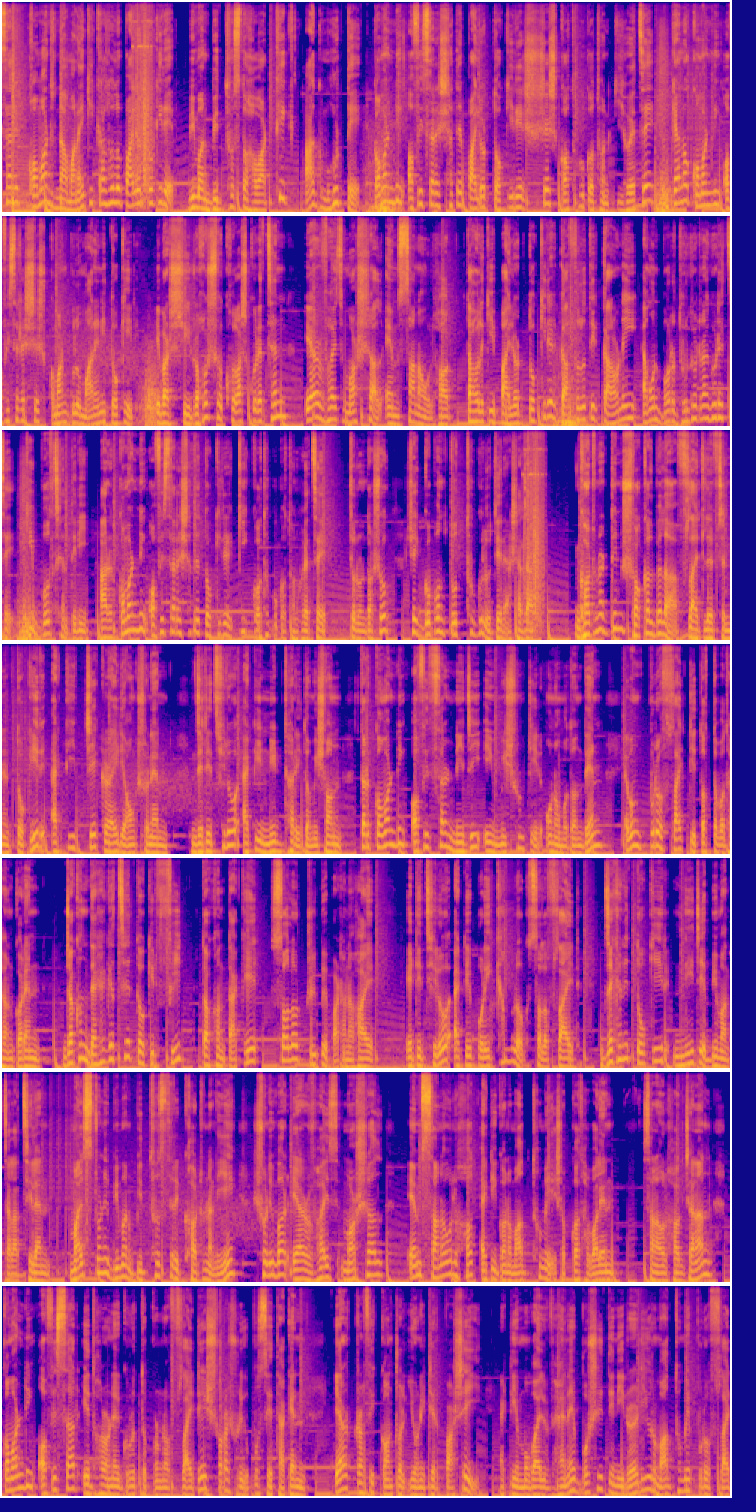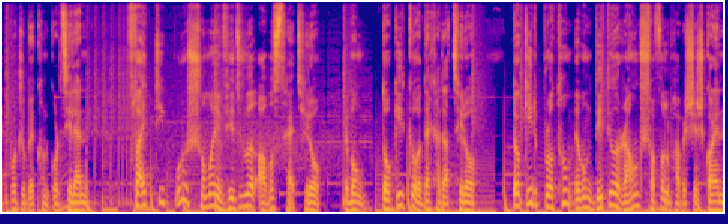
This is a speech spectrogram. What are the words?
অফিসারের কমান্ড না মানায় কি কাল হলো পাইলট তকিরের? বিমান বিধ্বস্ত হওয়ার ঠিক আগ মুহূর্তে কমান্ডিং অফিসারের সাথে পাইলট তকিরের শেষ কথোপকথন কি হয়েছে? কেন কমান্ডিং অফিসারের শেষ কমান্ডগুলো মানেনি তকির? এবার সেই রহস্য খোলাস করেছেন air vice marshal M Sanaul Haque. তাহলে কি পাইলট তকিরের গাফলতির কারণেই এমন বড় দুর্ঘটনা ঘটেছে? কি বলছেন তিনি? আর কমান্ডিং অফিসারের সাথে তকিরের কি কথোপকথন হয়েছে? চলুন দর্শক, সেই গোপন তথ্যগুলো জেনে আসা যাক। ঘটনার দিন সকালবেলা ফ্লাইট লেফটেন্যান্ট তকির একটি চেক রাইডে অংশ নেন, যেটি ছিল একটি নির্ধারিত মিশন। তার কমান্ডিং অফিসার নিজেই এই মিশনটির অনুমোদন দেন এবং পুরো ফ্লাইটটি তত্ত্বাবধান করেন। যখন দেখা গেছে তকির ফিট, তখন তাকে সোলো ট্রিপে পাঠানো হয়। এটি ছিল একটি পরীক্ষামূলক সোলো ফ্লাইট, যেখানে তকির নিজে বিমান চালাচ্ছিলেন। মাইলস্টোনে বিমান বিধ্বস্তের ঘটনা নিয়ে শনিবার air vice marshal M Sanaul Haque একটি গণমাধ্যমে এসব কথা বলেন। সানাউল হক জানান, কমান্ডিং অফিসার এ ধরনের গুরুত্বপূর্ণ ফ্লাইটে সরাসরি উপস্থিত থাকেন। এয়ার ট্রাফিক কন্ট্রোল ইউনিটের পাশেই একটি মোবাইল ভ্যানে বসে তিনি রেডিওর মাধ্যমে পুরো ফ্লাইট পর্যবেক্ষণ করছিলেন। ফ্লাইটটি পুরো সময় ভিজুয়াল অবস্থায় ছিল এবং তকিরকেও দেখা যাচ্ছিল। তকির প্রথম এবং দ্বিতীয় রাউন্ড সফলভাবে শেষ করেন।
